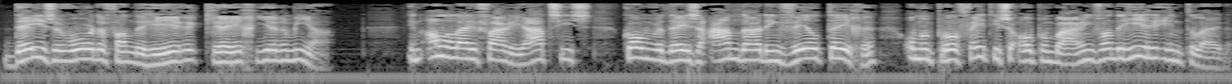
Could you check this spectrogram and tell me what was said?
deze woorden van de Heere kreeg Jeremia. In allerlei variaties komen we deze aanduiding veel tegen om een profetische openbaring van de Heere in te leiden.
